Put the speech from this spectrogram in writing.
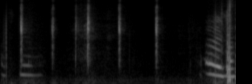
açıyorum. Öldüm.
